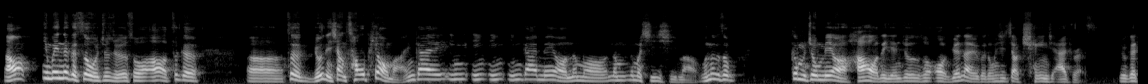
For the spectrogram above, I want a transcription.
然后因为那个时候我就觉得说，哦，这个呃，这有点像钞票嘛，应该应应应应该没有那么那么那么稀奇嘛。我那个时候根本就没有好好的研究说，哦，原来有个东西叫 change address，有个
